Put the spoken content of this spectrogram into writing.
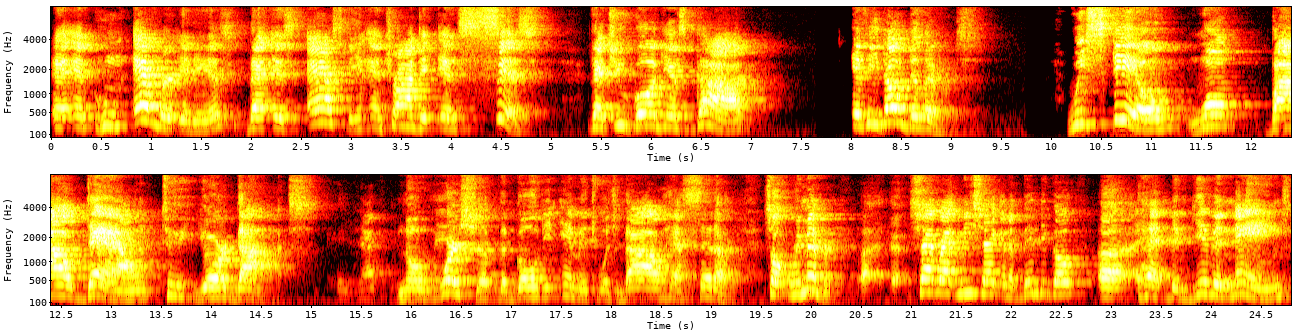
and, and whomever it is that is asking and trying to insist that you go against God, if he don't deliver us, we still won't bow down to your gods, exactly. nor worship the golden image which thou hast set up. So remember, uh, Shadrach, Meshach, and Abednego uh, had been given names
